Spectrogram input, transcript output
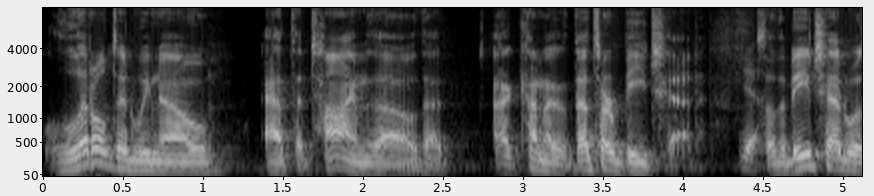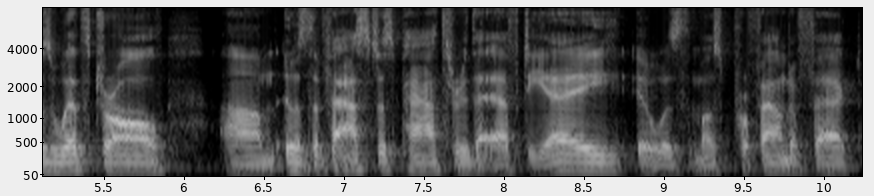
Little did we know at the time, though, that I kind of that's our beachhead. Yeah. So the beachhead was withdrawal. Um, it was the fastest path through the FDA. It was the most profound effect.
